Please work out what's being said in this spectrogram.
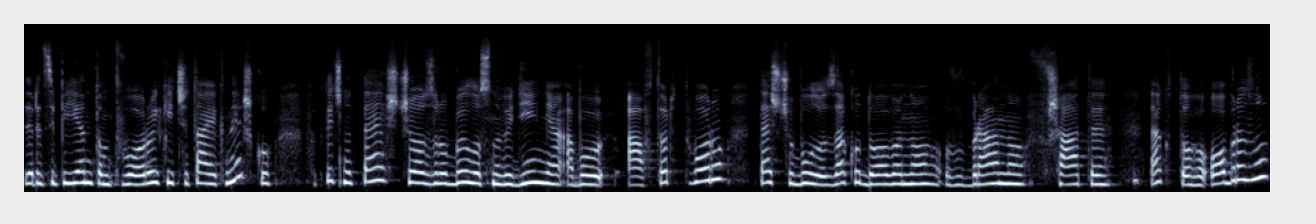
реципієнтом твору, який читає книжку, фактично те, що зробило сновидіння або автор твору, те, що було закодовано, вбрано в шати так, того образу.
